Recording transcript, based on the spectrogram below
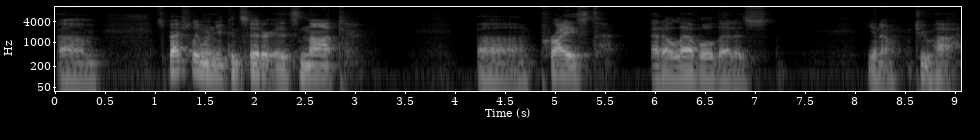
um, especially when you consider it's not uh, priced at a level that is, you know, too high.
